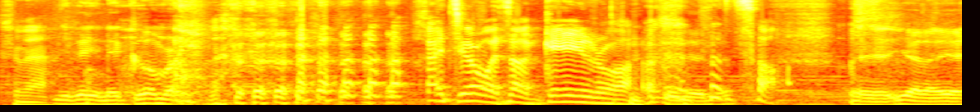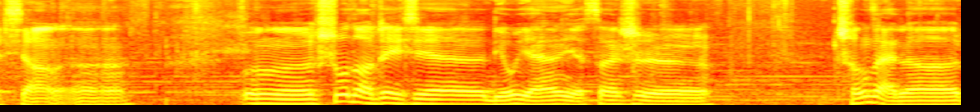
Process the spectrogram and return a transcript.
什么呀？你跟你那哥们儿，还觉得我像 gay 是吗？对对对 操！呃，越来越像了，嗯嗯，说到这些留言，也算是承载着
